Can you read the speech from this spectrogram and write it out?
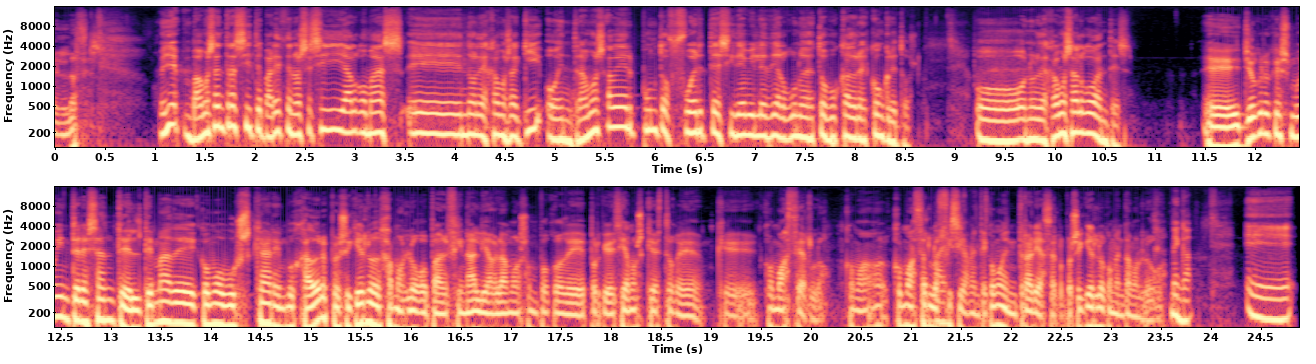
enlaces. Oye, vamos a entrar si te parece. No sé si algo más eh, nos dejamos aquí o entramos a ver puntos fuertes y débiles de alguno de estos buscadores concretos. O nos dejamos algo antes. Eh, yo creo que es muy interesante el tema de cómo buscar en buscadores, pero si quieres lo dejamos luego para el final y hablamos un poco de, porque decíamos que esto que, que cómo hacerlo, cómo, cómo hacerlo Vale. físicamente, cómo entrar y hacerlo, pero si quieres lo comentamos luego. Venga. eh,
